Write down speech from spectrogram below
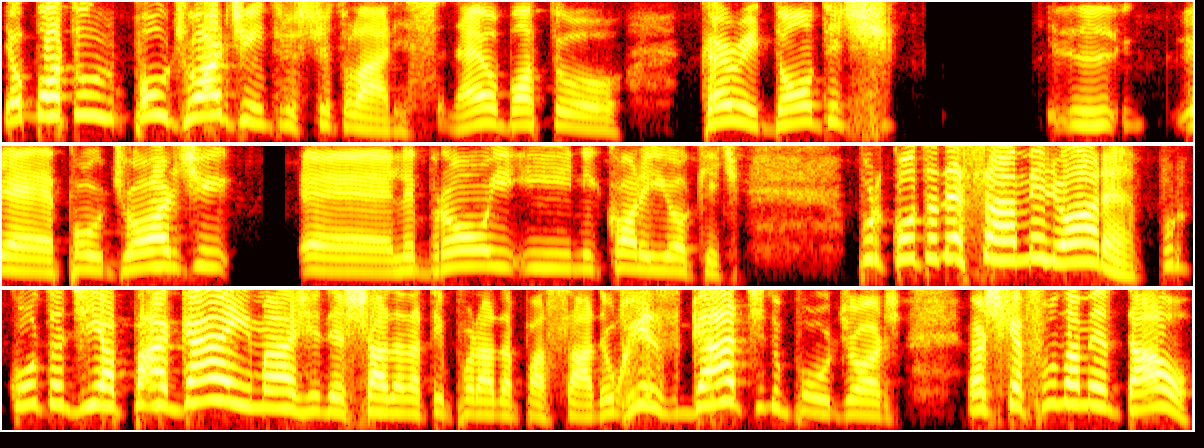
Eu boto o Paul George entre os titulares, né? Eu boto Curry, Doncic, é, Paul George, é, LeBron e, e Nicole Jokic por conta dessa melhora, por conta de apagar a imagem deixada na temporada passada, o resgate do Paul George. Eu acho que é fundamental.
